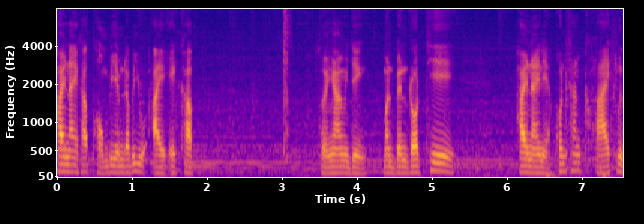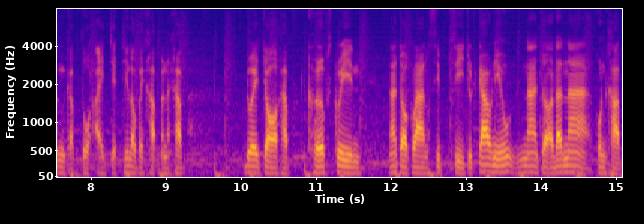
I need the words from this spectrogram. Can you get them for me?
ภายในครับของ BMW iX ครับ สวยงามจริงๆ มันเป็นรถที่ภายในเนี่ยค่อนข้างคล้ายคลึงกับตัว i7 ที่เราไปขับนะครับ ด้วยจอครับ Curve Screen หน้าจอกลาง 14.9 นิ้ว หน้าจอด้านหน้าคนขับ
